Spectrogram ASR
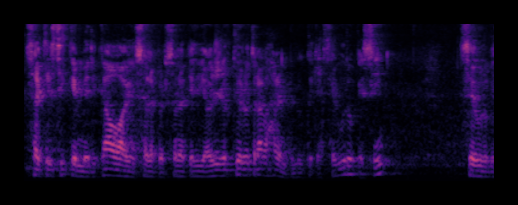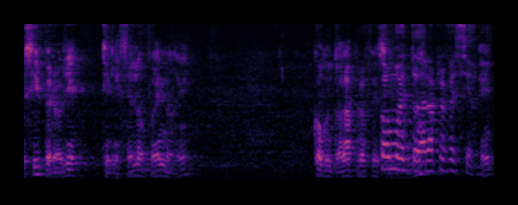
O sea, que sí que en mercado hay, o sea, la persona que diga, oye, yo quiero trabajar en peluquería, seguro que sí. Seguro que sí, pero oye, tiene que ser lo bueno, ¿eh? Como en todas las profesiones. Como en todas las profesiones. ¿Eh?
